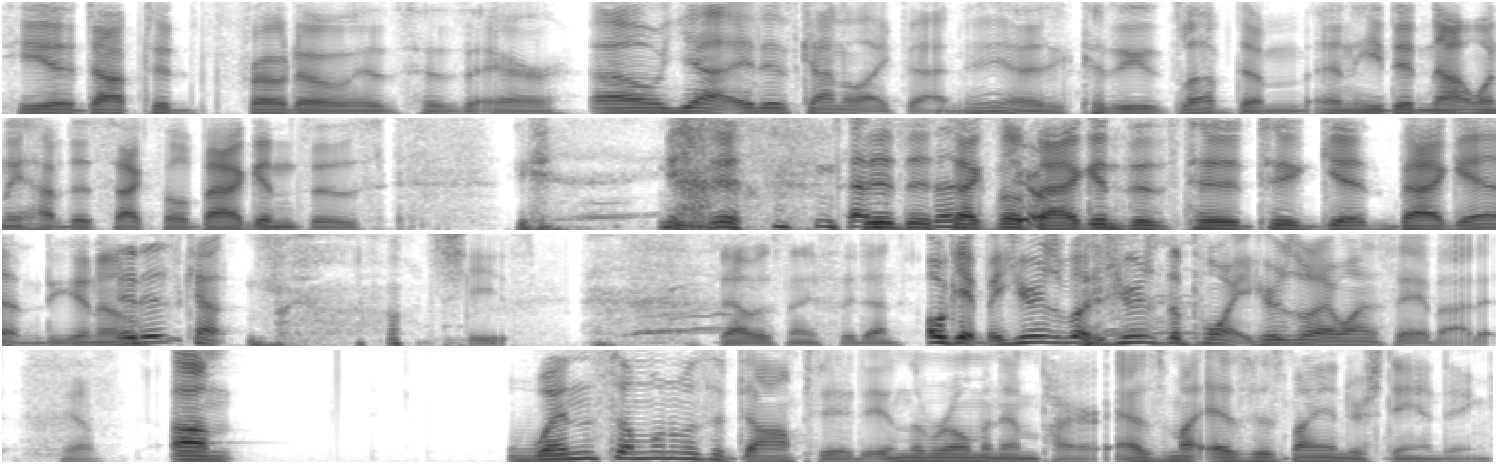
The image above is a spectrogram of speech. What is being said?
He adopted Frodo as his heir. Oh yeah, it is kind of like that. Yeah, because he loved him, and he did not want to have the Sackville Bagginses. The the Sackville true. Bagginses to to get bag end. You know. It is kind of. Oh jeez, that was nicely done. Okay, but here's what here's the point. Here's what I want to say about it. Yeah. Um, when someone was adopted in the Roman Empire, as my as is my understanding,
